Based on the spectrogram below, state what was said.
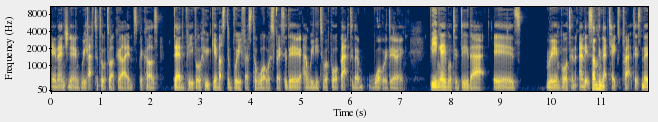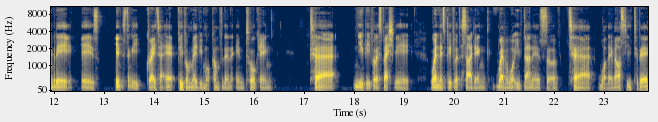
in engineering, we have to talk to our clients because the people who give us the brief as to what we're supposed to do, and we need to report back to them what we're doing. Being able to do that is really important, and it's something that takes practice. Nobody is instantly great at it. People may be more confident in talking to new people, especially when there's people deciding whether what you've done is sort of to what they've asked you to do.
